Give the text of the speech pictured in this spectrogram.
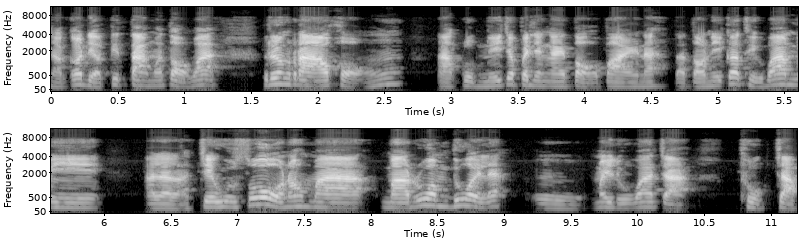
นะก็เดี๋ยวติดตามมาต่อว่าเรื่องราวของอ่ากลุ่มนี้จะเป็นยังไงต่อไปนะ แต่ตอนนี้ก็ถือว่ามีอะไรล่ะเจวูโซเนาะมามาร่วมด้วยและเออไม่รู้ว่าจะถูกจับ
